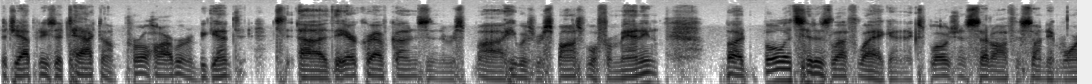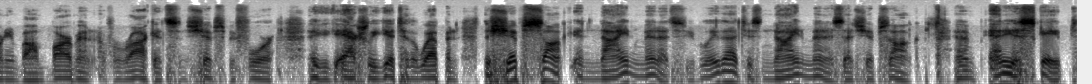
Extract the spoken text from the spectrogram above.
the Japanese attacked on Pearl Harbor and began uh, the aircraft guns, and uh, he was responsible for manning. But bullets hit his left leg, and an explosion set off the Sunday morning bombardment of rockets and ships before they could actually get to the weapon. The ship sunk in nine minutes. You believe that? Just nine minutes that ship sunk. And, and he escaped,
